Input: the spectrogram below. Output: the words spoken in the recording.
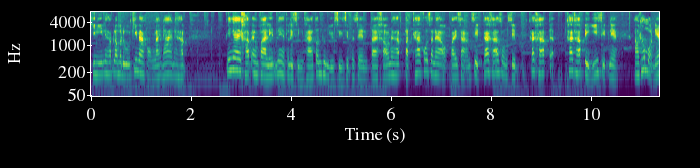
ทีนี้นะครับเรามาดูที่มาของรายได้นะครับง่ายๆครับแอมฟาลิสเนี่ยผลิตสินค้าต้นทุนอยู่ 40%แต่เขานะครับตัดค่าโฆษณาออกไป 30 ค่าค้าส่ง 10 ค่าค้าค่าค้าปีก 20 เนี่ย เอาทั้งหมดนี้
